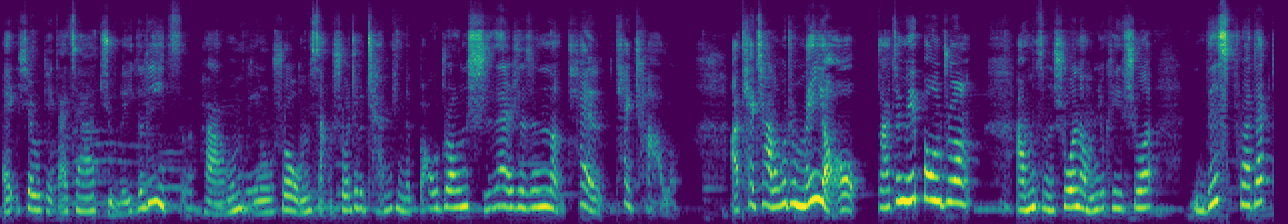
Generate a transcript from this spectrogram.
哎，谢如给大家举了一个例子哈，我们比如说，我们想说这个产品的包装实在是真的太太差了啊，太差了，或者没有啊，就没包装啊，我们怎么说呢？我们就可以说，This product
